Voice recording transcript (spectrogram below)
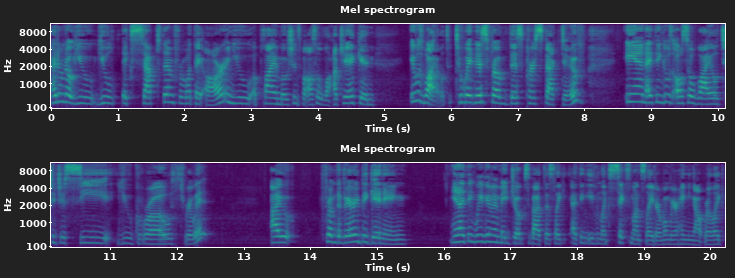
I don't know, you you accept them for what they are, and you apply emotions, but also logic. And it was wild to witness from this perspective. And I think it was also wild to just see you grow through it. I, from the very beginning, and I think we've even made jokes about this. Like, I think even like six months later when we were hanging out, we're like,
